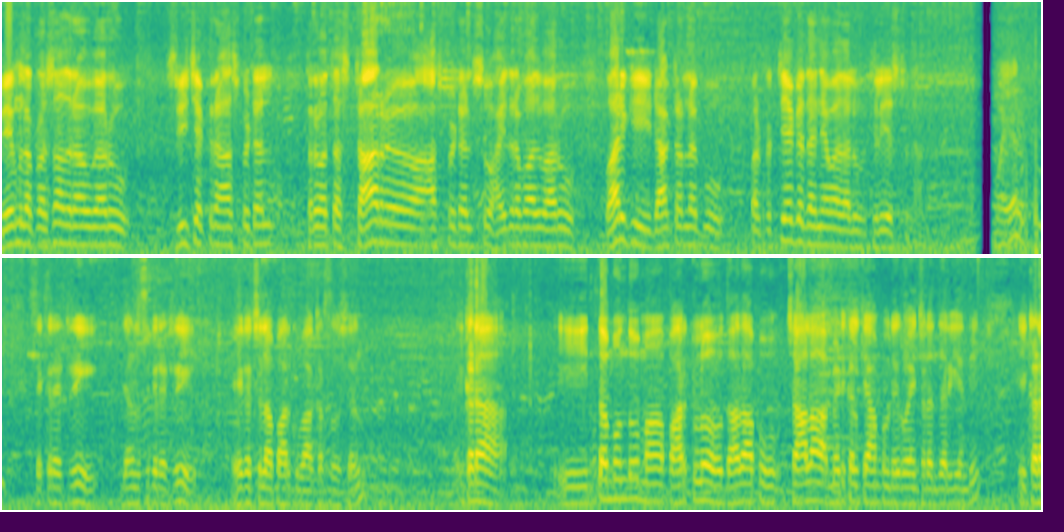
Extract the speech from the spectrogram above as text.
వేముల ప్రసాదరావు గారు శ్రీచక్ర హాస్పిటల్ తర్వాత స్టార్ హాస్పిటల్స్ హైదరాబాద్ వారు వారికి డాక్టర్లకు మరి ప్రత్యేక ధన్యవాదాలు తెలియజేస్తున్నాను. Secretary general secretary Ekashila park walker association ఇక్కడ ఈ ఇంతకుముందు మా పార్కులో దాదాపు చాలా మెడికల్ క్యాంపులు నిర్వహించడం జరిగింది. ఇక్కడ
